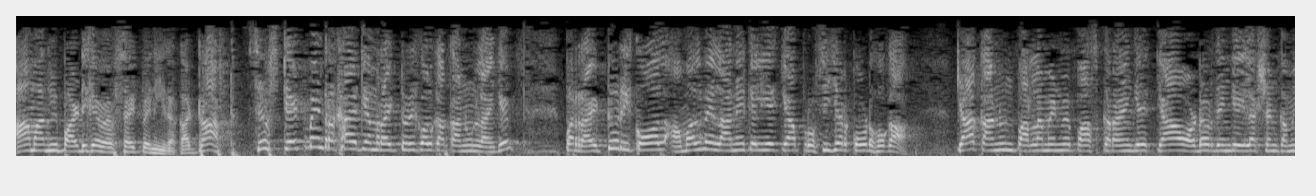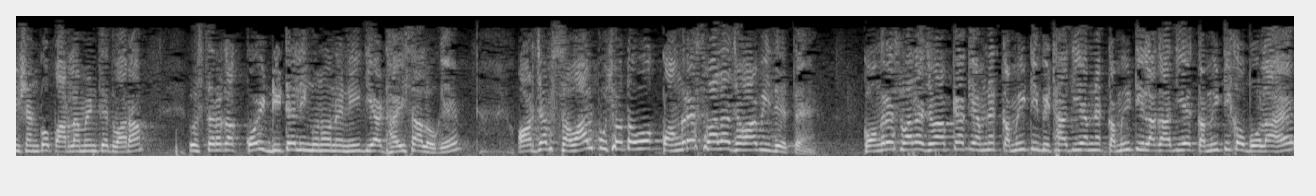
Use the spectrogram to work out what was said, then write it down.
आम आदमी पार्टी के वेबसाइट पे नहीं रखा। ड्राफ्ट सिर्फ़ स्टेटमेंट रखा है कि हम राइट टू रिकॉल का कानून लाएँगे। पर राइट टू रिकॉल अमल में लाने के लिए क्या प्रोसीजर कोड होगा? क्या कानून पार्लियामेंट में पास कराएँगे? क्या ऑर्डर देंगे इलेक्शन कमीशन को पार्लियामेंट के द्वारा? उस तरह का कोई डिटेलिंग उन्होंने नहीं दिया। ढाई साल हो गए। और जब सवाल पूछो तो वो कांग्रेस वाला जवाब ही देते हैं। कांग्रेस वाला जवाब क्या कि हमने कमेटी बिठा दी, हमने कमेटी लगा दी है, कमेटी को बोला है।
